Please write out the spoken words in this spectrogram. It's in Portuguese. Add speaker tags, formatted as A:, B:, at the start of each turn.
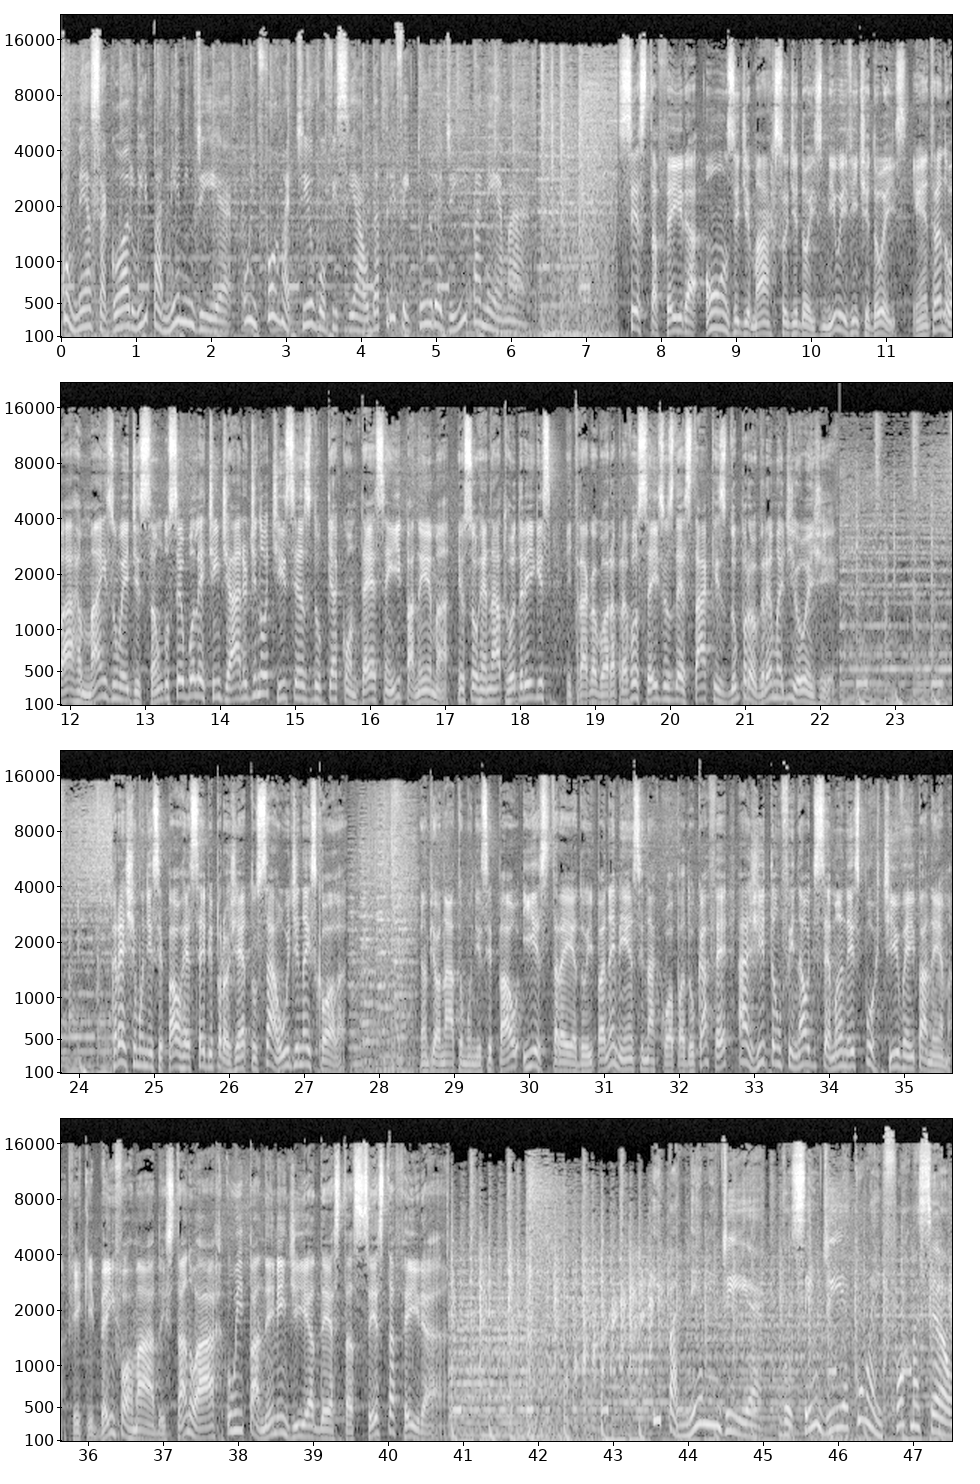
A: Começa agora o Ipanema em Dia, o informativo oficial da Prefeitura de Ipanema.
B: Sexta-feira, 11 de março de 2022, entra no ar mais uma edição do seu boletim diário de notícias do que acontece em Ipanema. Eu sou Renato Rodrigues e trago agora para vocês os destaques do programa de hoje. Creche Municipal recebe projeto Saúde na Escola. Campeonato Municipal e estreia do Ipanemense na Copa do Café agitam um final de semana esportivo em Ipanema. Fique bem informado, está no ar o Ipanema em Dia desta sexta-feira.
A: Ipanema em Dia. Você em dia com a informação.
